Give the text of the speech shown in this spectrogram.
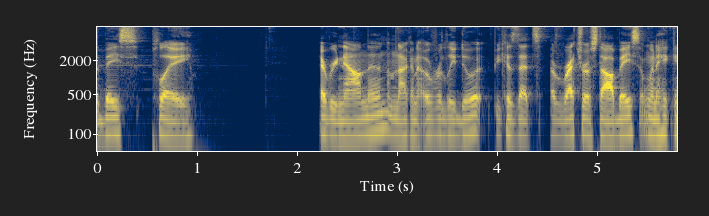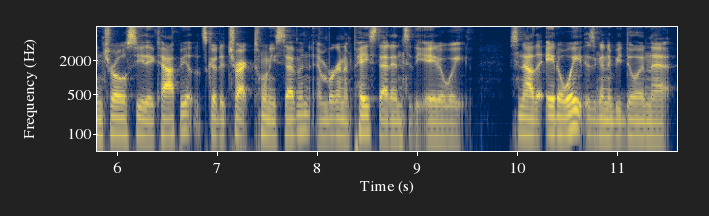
The bass play every now and then. I'm not going to overly do it because that's a retro style bass. I'm going to hit Control C to copy it. Let's go to track 27 and we're going to paste that into the 808. So now the 808 is going to be doing that,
